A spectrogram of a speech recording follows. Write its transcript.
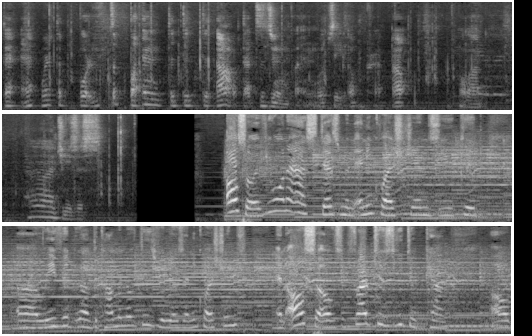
That, eh, where's the where's the button? The, the, the, oh, that's the zoom button. Whoopsie. Oh crap. Oh, hold on. Ah, Jesus. Also, if you want to ask Desmond any questions, you could uh, leave it in the comment of these videos, any questions. And also, subscribe to his YouTube account. I'll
